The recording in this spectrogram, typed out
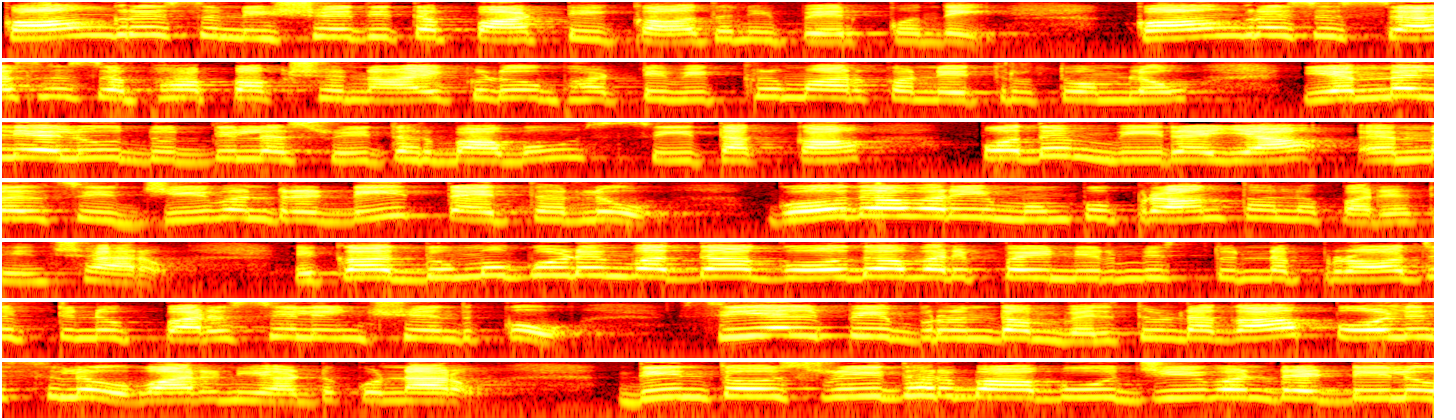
కాంగ్రెస్ నిషేధిత పార్టీ కాదని పేర్కొంది. కాంగ్రెస్ శాసనసభాపక్ష నాయకుడు భట్టి విక్రమార్క నేతృత్వంలో ఎమ్మెల్యేలు దుద్దిల్ల శ్రీధర్ బాబు సీతక్క పొదం వీరయ్య ఎమ్మెల్సీ జీవన్ రెడ్డి తదితరులు గోదావరి ముంపు ప్రాంతాల్లో పర్యటించారు. ఇక దుమ్ముగూడెం వద్ద గోదావరిపై నిర్మిస్తున్న ప్రాజెక్టును పరిశీలించేందుకు సిఎల్పి బృందం వెళ్తుండగా పోలీసులు వారిని అడ్డుకున్నారు. దీంతో శ్రీధర్ బాబు జీవన్ రెడ్డిలు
